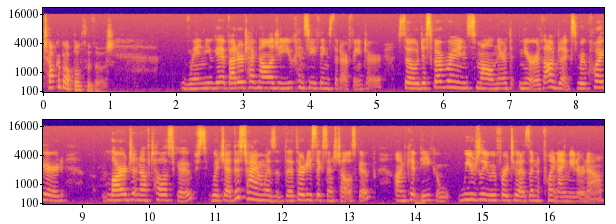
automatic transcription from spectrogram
talk about both of those? When you get better technology, you can see things that are fainter. So, discovering small near, near Earth objects required large enough telescopes, which at this time was the 36 inch telescope on Kitt mm-hmm. Peak, we usually refer to as a 0.9 meter now,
